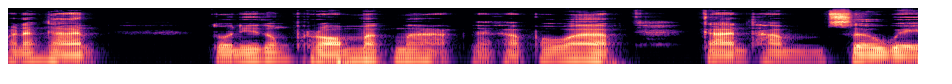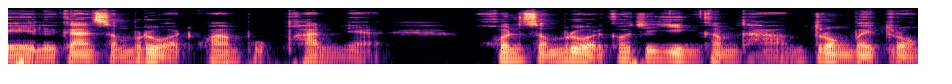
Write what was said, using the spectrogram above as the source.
พนักงาน ตัวนี้ต้องพร้อมมากๆนะครับ เพราะว่าการทำเซอร์เวยหรือการสำรวจความผูกพันเนี่ยคนสำรวจเขาจะยิงคำถามตรงไปตรง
